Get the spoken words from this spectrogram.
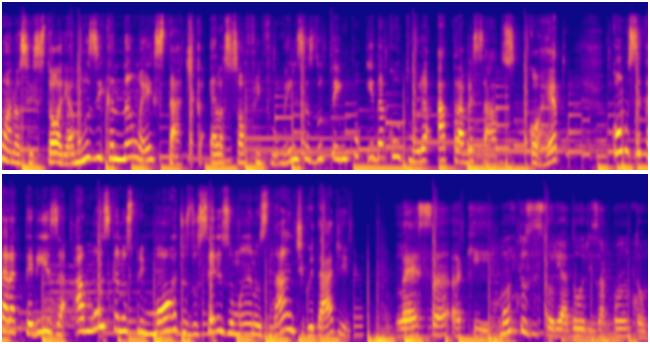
Como a nossa história, a música não é estática, ela sofre influências do tempo e da cultura atravessados, correto? Como se caracteriza a música nos primórdios dos seres humanos na antiguidade? Lessa aqui. Muitos historiadores apontam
